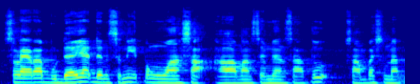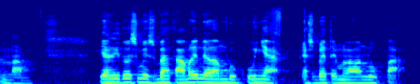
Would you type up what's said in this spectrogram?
selera budaya dan seni penguasa halaman 91 sampai 96 yang ditulis Misbah Tamrin dalam bukunya SBT Melawan Lupa.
